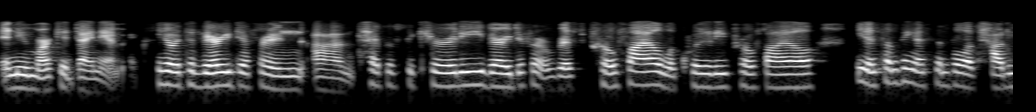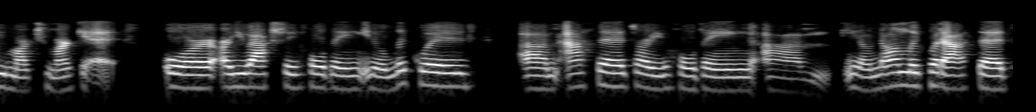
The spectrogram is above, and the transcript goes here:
and new market dynamics. You know, it's a very different um, type of security, very different risk profile, liquidity profile. You know, something as simple as how do you mark to market, or are you actually holding, you know, liquid um, assets, or are you holding, um, you know, non-liquid assets?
